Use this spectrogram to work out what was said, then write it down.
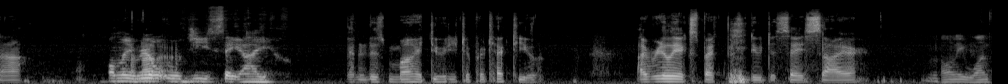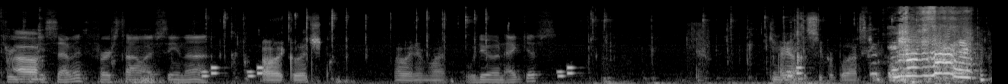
Uh, nah. Only I'm real not- OGs say I. And it is my duty to protect you. I really expect this dude to say sire. Only one through twenty seventh. First time I've seen that. Oh, it glitched. Oh, wait, never mind. We doing egg gifts? I got the super blaster.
